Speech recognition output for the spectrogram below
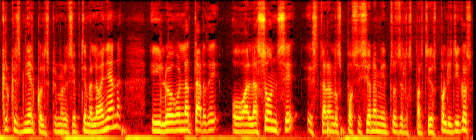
creo que es miércoles primero de septiembre en la mañana, y luego en la tarde o a las 11 estarán los posicionamientos de los partidos políticos,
